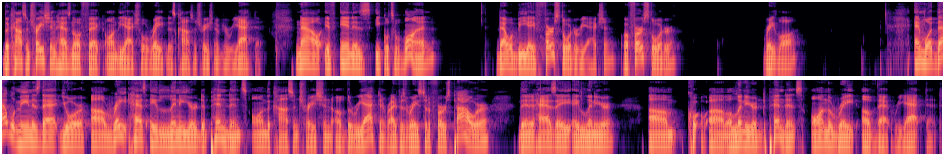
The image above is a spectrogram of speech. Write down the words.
The concentration has no effect on the actual rate, this concentration of your reactant. Now, if N is equal to one, that would be a first order reaction or first order rate law. And what that would mean is that your uh, rate has a linear dependence on the concentration of the reactant, right? If it's raised to the first power, then it has a, a linear um, um, a linear dependence on the rate of that reactant.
